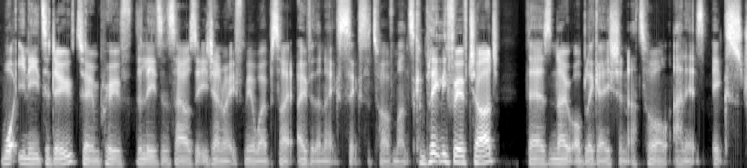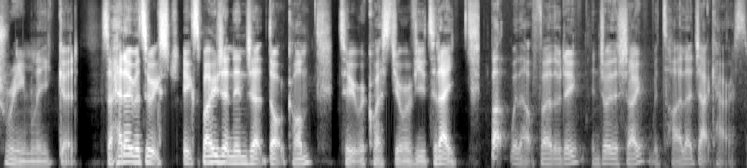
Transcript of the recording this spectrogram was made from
what you need to do to improve the leads and sales that you generate from your website over the next six to 12 months. Completely free of charge. There's no obligation at all, and it's extremely good. So head over to ex- exposureninja.com to request your review today. But without further ado, enjoy the show with Tyler Jack Harris.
